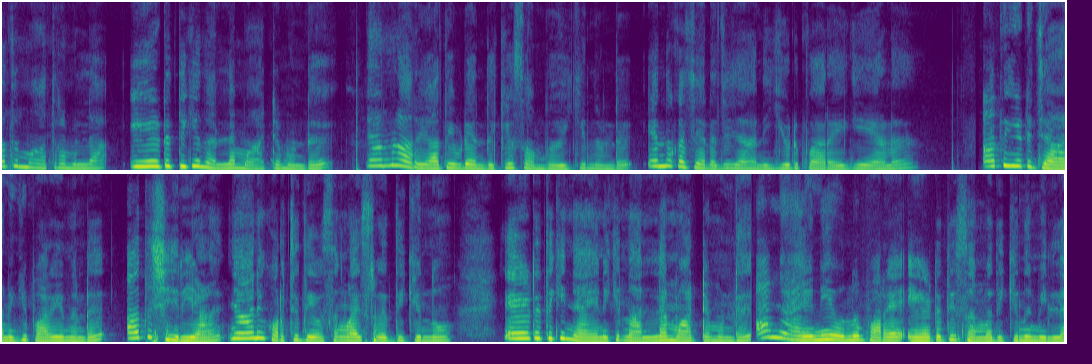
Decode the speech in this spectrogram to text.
അത് മാത്രമല്ല ഏട്ടത്തിക്ക് നല്ല മാറ്റമുണ്ട്. നമ്മളറിയാതെ ഇവിടെ എന്തൊക്കെയോ സംഭവിക്കുന്നുണ്ട് എന്നൊക്കെ ചിലജ് ജാനകിയോട് പറയുകയാണ്. അത് കേട്ട് ജാനകി പറയുന്നുണ്ട് അത് ശരിയാണ്. ഞാൻ കുറച്ച് ദിവസങ്ങളായി ശ്രദ്ധിക്കുന്നു. ഏട്ടത്തിക്ക് നയനിക്ക് നല്ല മാറ്റമുണ്ട്. ആ നയനിയെ ഒന്നും പറയാൻ ഏട്ടത്തി സമ്മതിക്കുന്നുമില്ല.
